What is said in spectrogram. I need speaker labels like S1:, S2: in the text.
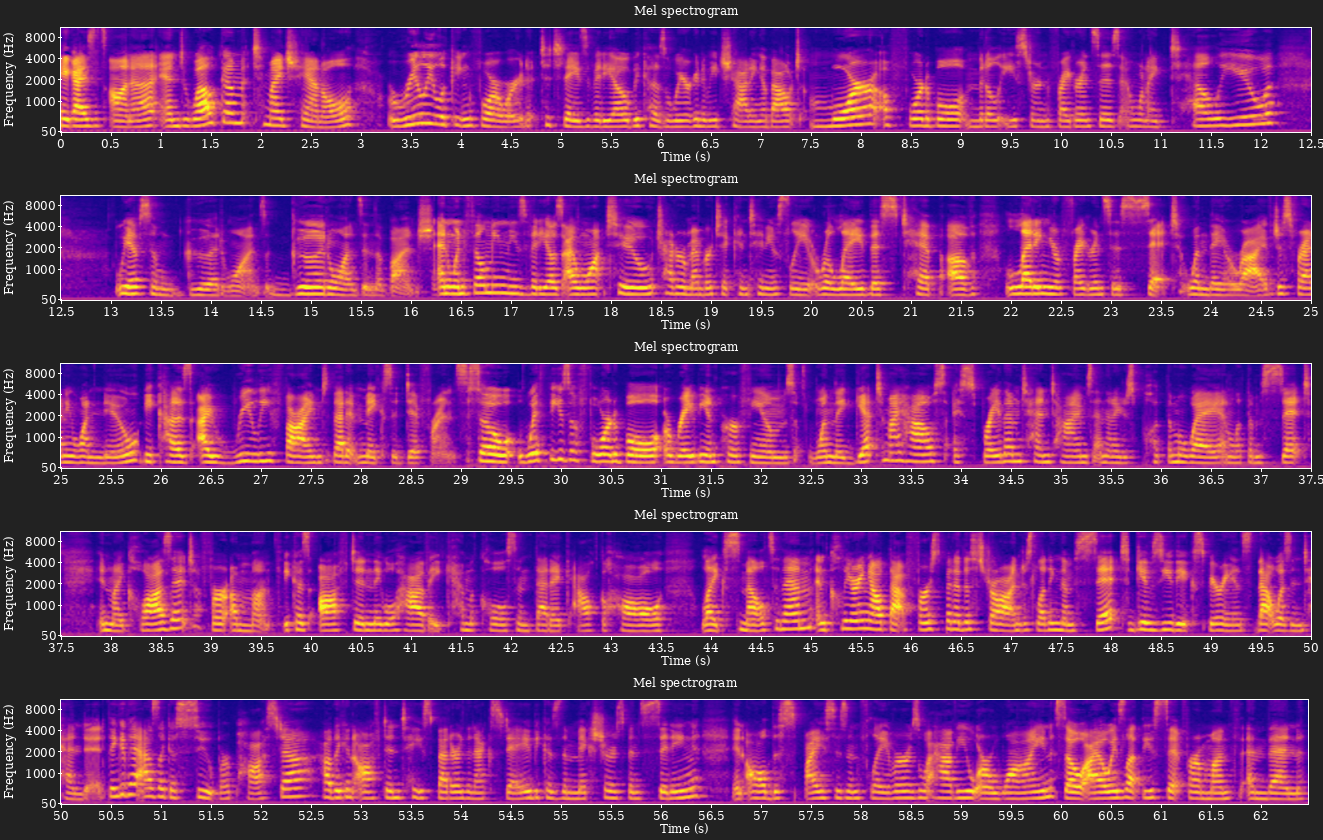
S1: Hey guys, it's Anne and welcome to my channel. Really looking forward to today's video because we're going to be chatting about more affordable Middle Eastern fragrances and when I tell you we have some good ones, good ones in the bunch. And when filming these videos, I want to try to remember to continuously relay this tip of letting your fragrances sit when they arrive, just for anyone new, because I really find that it makes a difference. So with these affordable Arabian perfumes, when they get to my house, I spray them 10 times and then I just put them away and let them sit in my closet for a month because often they will have a chemical synthetic alcohol alcohol like smell to them and clearing out that first bit of the straw and just letting them sit gives you the experience that was intended. Think of it as like a soup or pasta, how they can often taste better the next day because the mixture has been sitting in all the spices and flavors, what have you, or wine. So I always let these sit for a month and then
